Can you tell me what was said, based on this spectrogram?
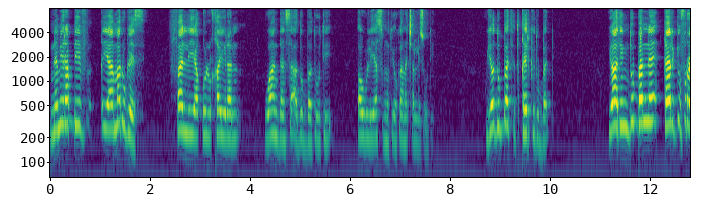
نمي ربي في قيامة رجيس. فليقل خيرا وأن دنسا دبتوتي أو ليصمت يوكان تشلسوتي ويا دبت خيرك دبت. ياتين دبن خيرك فر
